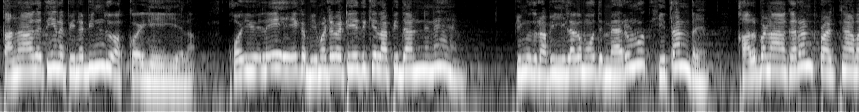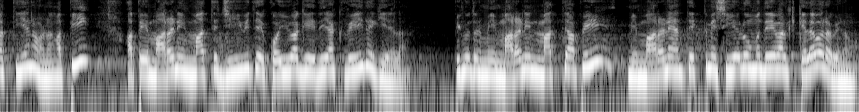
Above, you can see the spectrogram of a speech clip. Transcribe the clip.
තනාගතියන පින බිඳුවක් වගේ කියලා. කොයි වෙලේ ඒක බිමට වැටියද කියලා අපි දන්න නෑ. පිංගුතුර අපි ඊළඟ මොහොත මැරුණුත් හිතන්ට කල්පනා කරන්න ප්‍රඥාවත් තියෙනවන අපි අපේ මරණින් මත්ත ජීවිතය කොයි වගේ දෙයක් වෙයිද කියලා. පිංගුතුර මේ මරණින් මත්ත අපි මේ මරණයත් එක්ක මේ සියලුම දේවල් කෙලවර වෙනවා.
